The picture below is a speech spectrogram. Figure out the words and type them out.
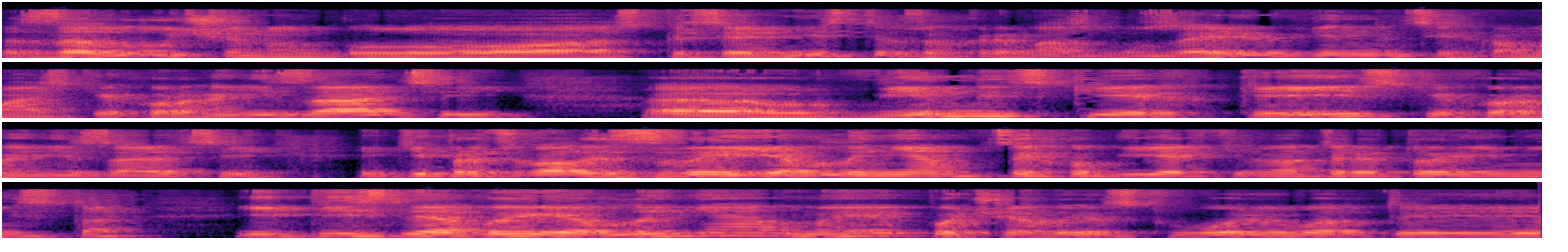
залучено було спеціалістів, зокрема з музею Вінниці, громадських організацій, е, вінницьких, київських організацій, які працювали з виявленням цих об'єктів на території міста. І після виявлення ми почали створювати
